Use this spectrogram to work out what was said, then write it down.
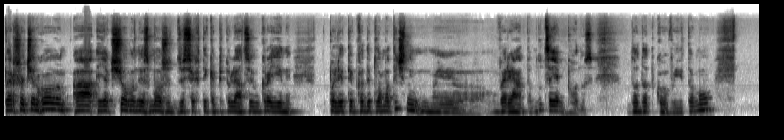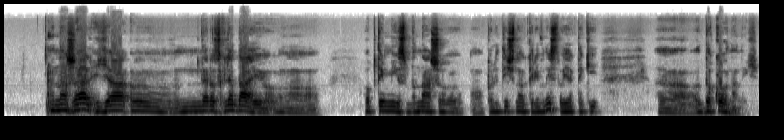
першочерговим. А якщо вони зможуть досягти капітуляції України політико-дипломатичним е, варіантом, ну це як бонус додатковий. Тому, на жаль, я е, не розглядаю е, оптимізм нашого політичного керівництва як такий доконаний.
